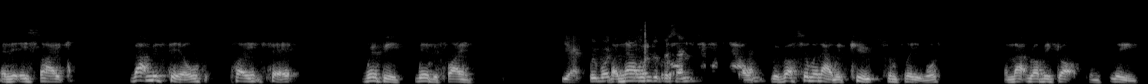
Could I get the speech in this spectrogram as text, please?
and it's like that midfield playing fit, we'd be we'd be flying. Yeah, we would. But now- 100. percent Now we've got someone now with Coots from Fleetwood, and that Robbie got from Leeds,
